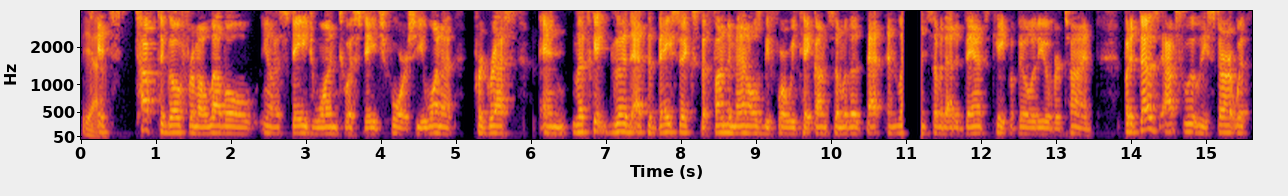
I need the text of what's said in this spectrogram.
Yeah. It's tough to go from a level, you know, a stage one to a stage four. So you want to progress and let's get good at the basics, the fundamentals before we take on some of the that and some of that advanced capability over time. But it does absolutely start with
